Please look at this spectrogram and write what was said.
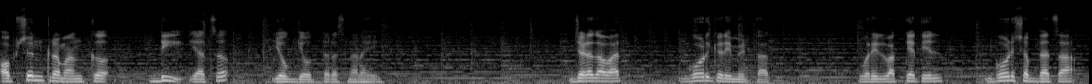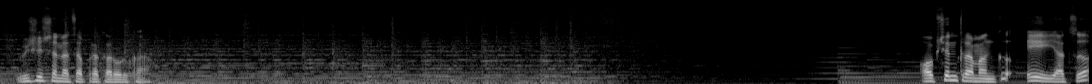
ऑप्शन क्रमांक डी याचं योग्य उत्तर असणार आहे. जळगावात गोड केळी मिळतात. वरील वाक्यातील गोड शब्दाचा विशेषणाचा प्रकार ओळखा. ऑप्शन क्रमांक ए याचं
